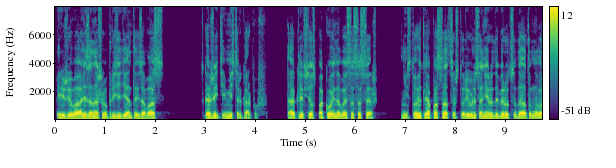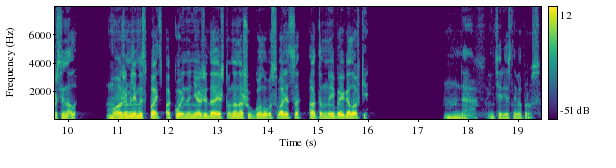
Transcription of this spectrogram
Переживали за нашего президента и за вас. Скажите, мистер Карпов, так ли все спокойно в СССР? Не стоит ли опасаться, что революционеры доберутся до атомного арсенала? Можем ли мы спать спокойно, не ожидая, что на нашу голову свалятся атомные боеголовки? да, интересный вопрос.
